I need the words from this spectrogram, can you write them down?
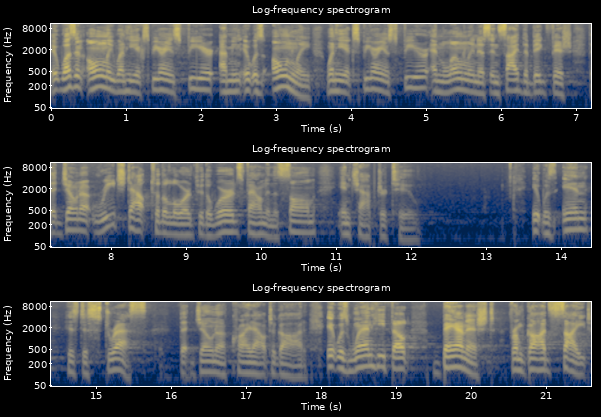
It wasn't only when he experienced fear, I mean, it was only when he experienced fear and loneliness inside the big fish that Jonah reached out to the Lord through the words found in the psalm in chapter 2. It was in his distress that Jonah cried out to God. It was when he felt banished from God's sight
